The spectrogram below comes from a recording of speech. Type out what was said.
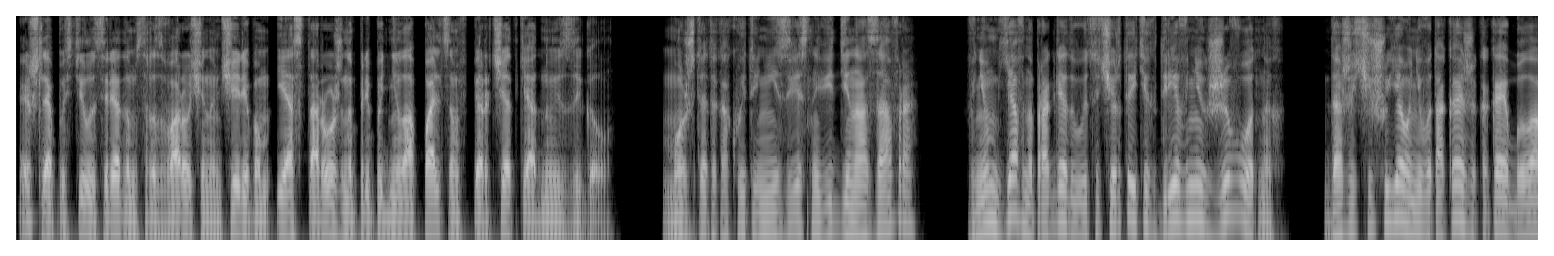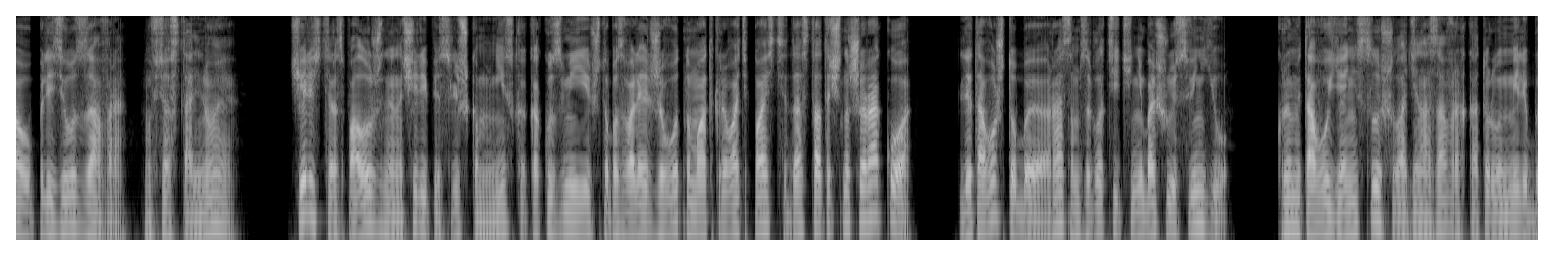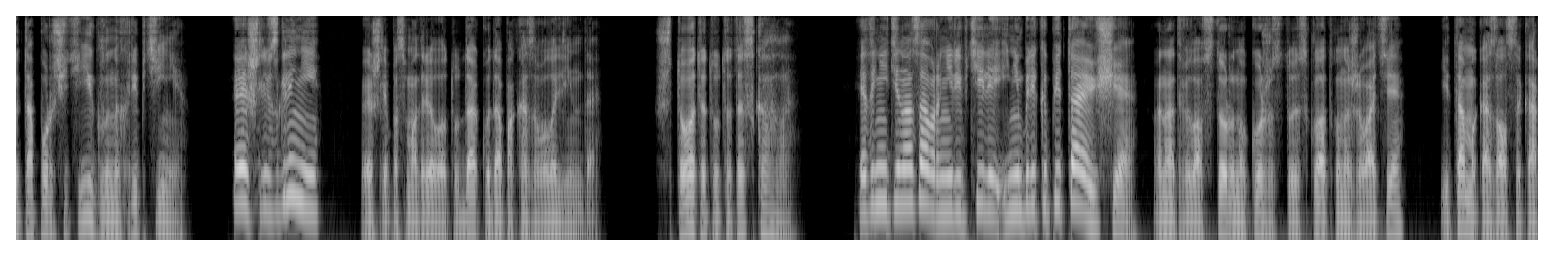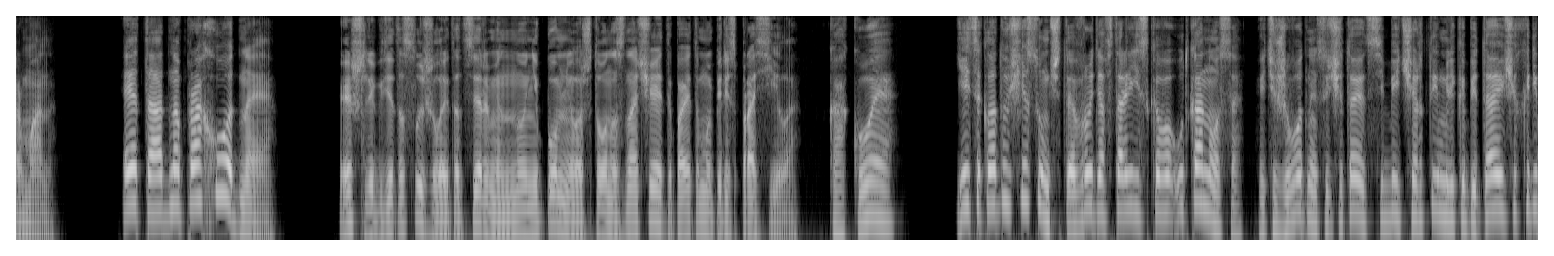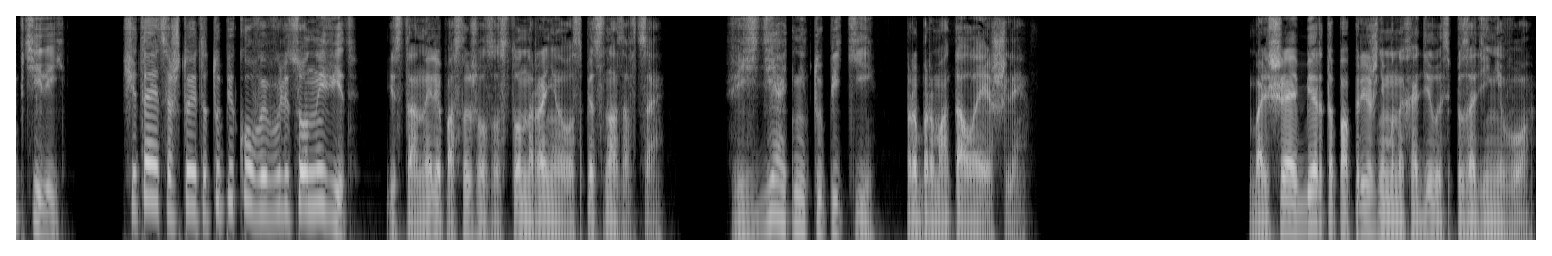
Эшли опустилась рядом с развороченным черепом и осторожно приподняла пальцем в перчатке одну из игл. «Может, это какой-то неизвестный вид динозавра? В нем явно проглядываются черты этих древних животных. Даже чешуя у него такая же, какая была у плезиозавра, но все остальное...» Челюсть, расположенная на черепе слишком низко, как у змеи, что позволяет животному открывать пасть достаточно широко, для того, чтобы разом заглотить небольшую свинью. Кроме того, я не слышал о динозаврах, которые умели бы топорщить иглы на хребтине. «Эшли, взгляни!» Эшли посмотрела туда, куда показывала Линда. «Что ты тут отыскала?» «Это не динозавр, не рептилия и не млекопитающее!» Она отвела в сторону кожистую складку на животе, и там оказался карман. «Это однопроходная!» Эшли где-то слышала этот термин, но не помнила, что он означает, и поэтому переспросила. «Какое?» «Яйцекладущее сумчатое, вроде австралийского утконоса. Эти животные сочетают в себе черты млекопитающих рептилий. Считается, что это тупиковый эволюционный вид». Из тоннеля послышался стон раненого спецназовца. «Везде одни тупики», — пробормотала Эшли. Большая Берта по-прежнему находилась позади него.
